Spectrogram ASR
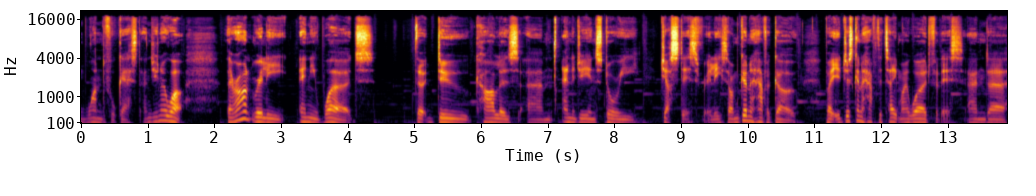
wonderful guest. And you know what? There aren't really any words that do Carla's um, energy and story justice, really. So I'm going to have a go, but you're just going to have to take my word for this. And uh,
